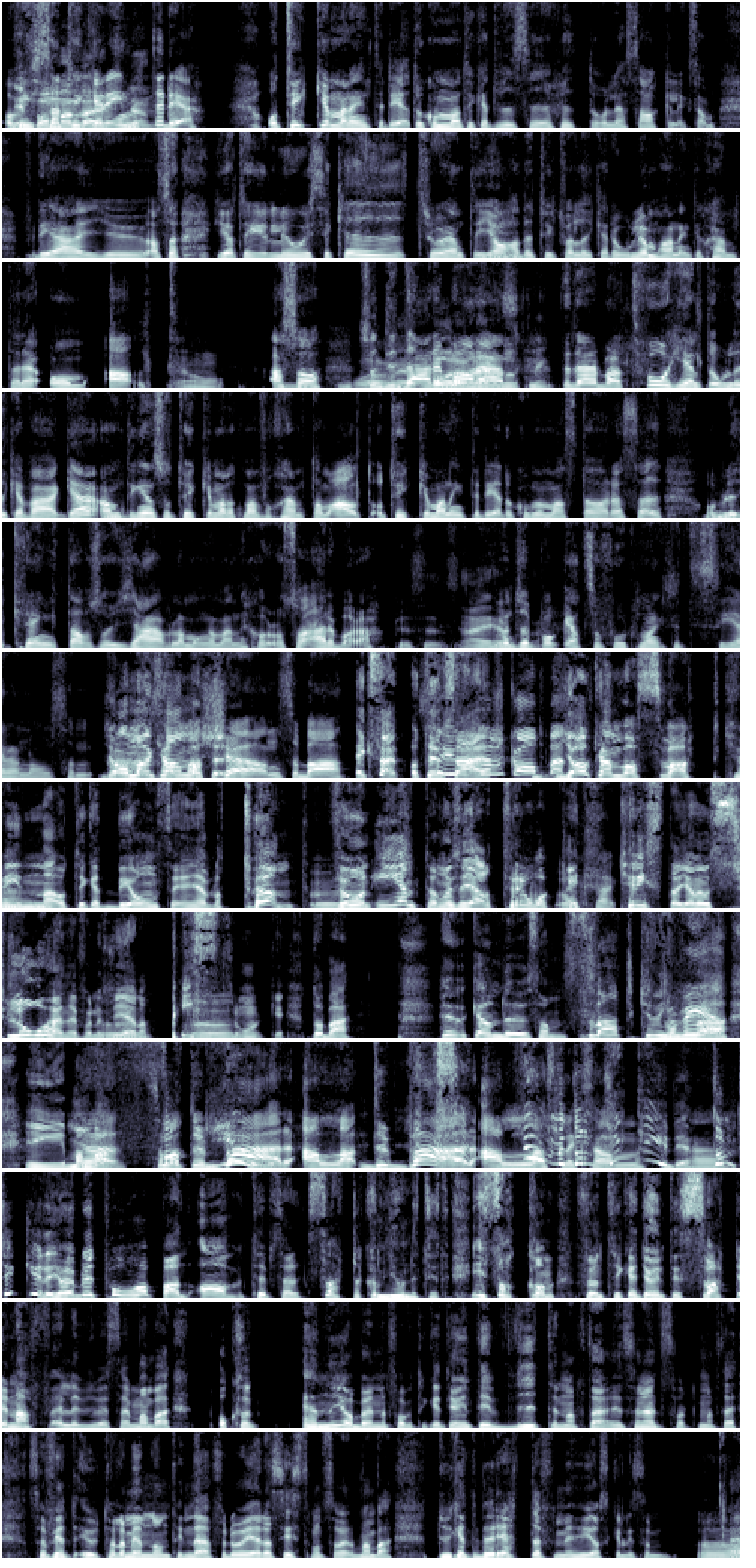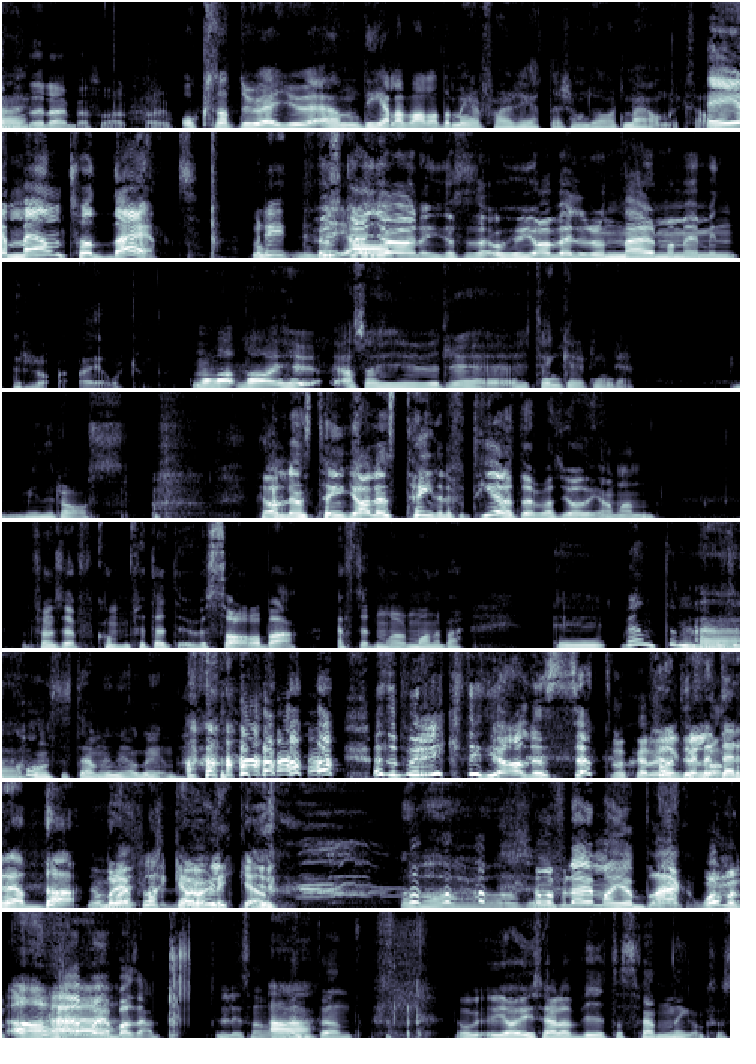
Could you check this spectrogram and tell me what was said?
Och Mm. vissa tycker verkligen. inte det. Och tycker man inte det då kommer man tycka att vi säger skitdåliga saker liksom. För det är ju, alltså jag tycker Louis CK tror jag inte jag hade tyckt var lika rolig om han inte skämtade om allt. Mm. Alltså, så Våran- det där, är bara en, det där är bara två helt olika vägar. Antingen så tycker man att man får skämta om allt och tycker man inte det då kommer man störa sig och bli kränkt av så jävla många människor och så är det bara. Precis. Nej, Men typ och att så fort man kritiserar någon som Ja, är man kan samma vara typ- kön så bara Exakt, och typ så här, jag kan vara svart kvinna och tycka att Beyoncé är en jävla tönt. För hon är inte, hon är så jävla tråkig. Mm. Exakt. Mm. Krista, jag vill slå henne för hon är så jävla pisstråkig. Då bara, hur kan du som svart kvinna i... Man Ja, bara, som att du "Fuck you!" bär alla, du bär allas men liksom... de tycker ju det. De tycker det. Jag har blivit påhoppad av typ så här, svarta communityt i Stockholm för att de tycker att jag inte är svart enough. Eller, du vet, så här, man bara, också ännu jobbigare när folk tycker att jag inte är vit enough där. Sen är jag inte svart enough där. Så jag får inte uttala mig om någonting där för då är jag rasist mot svarta. Man bara, du kan inte berätta för mig hur jag ska liksom... Nej, det där är så arg. Också att du är ju en del av alla de erfarenheter som du har varit med om. Liksom. Amen to that! Men, det, det, Hur ska ja, jag göra? Just så här, Och hur jag väljer att närma mig min... Nej, jag orkar inte. men vad, vad, hur, alltså, hur, eh, hur tänker du kring det? Min ras. Jag har aldrig ens tänkt, jag har aldrig ens tänkt reflekterat över att jag är annan förrän jag kom flyttade till USA och bara efter ett några månader bara eh, vänta nu, det är så konstig stämning när jag går in. alltså på riktigt, jag har aldrig sett mig själv Folk blir lite rädda, Jag börjar flacka jag- med blicken. Ja men för där är man ju black woman. Ja, ja, Här var ja. jag bara såhär, liksom, Ja. vänt, vänt. Och jag är ju så jävla vit och svennig också.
